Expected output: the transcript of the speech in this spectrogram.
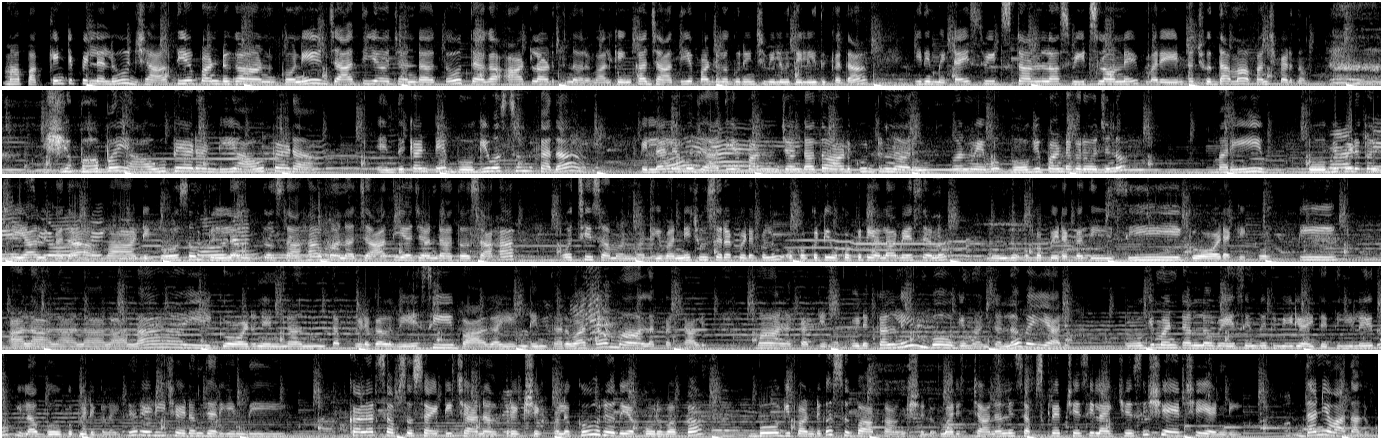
మా పక్కింటి పిల్లలు జాతీయ పండుగ అనుకొని జాతీయ జెండాతో తెగ ఆటలాడుతున్నారు. వాళ్ళకి ఇంకా జాతీయ పండుగ గురించి విలువ తెలియదు కదా. ఇది మిఠాయి స్వీట్ స్టాల్లో స్వీట్స్లో ఉన్నాయి. మరి ఏంటో చూద్దామా? పంచి పెడదాం. అయ్య బాబాయ్ ఆవు పేడ అండి ఆవు పేడ. ఎందుకంటే భోగి వస్తుంది కదా. పిల్లలేమో జాతీయ పం జెండాతో ఆడుకుంటున్నారు. మనమేమో భోగి పండుగ రోజున మరి భోగి పిడకలు చేయాలి కదా. వాటి కోసం పిల్లలతో సహా మన జాతీయ జెండాతో సహా వచ్చేసామన్నమాట. ఇవన్నీ చూసారా పిడకలు? ఒక్కొక్కటి ఒక్కొక్కటి ఎలా వేసానో ముందు ఒక పిడక తీసి గోడకి కొట్టి అలా అలా అలా అలా అలా ఈ గోడ నిండా అంతా పిడకలు వేసి బాగా ఎండిన తర్వాత మాల కట్టాలి. మాల కట్టిన పిడకల్ని భోగి మంటల్లో వేయాలి. భోగి మంటల్లో వేసింది వీడియో అయితే తీయలేదు. ఇలా భోగి పిడకలు అయితే రెడీ చేయడం జరిగింది. కలర్స్ ఆఫ్ సొసైటీ ఛానల్ ప్రేక్షకులకు హృదయపూర్వక భోగి పండుగ శుభాకాంక్షలు. మరి ఛానల్ని సబ్స్క్రైబ్ చేసి లైక్ చేసి షేర్ చేయండి. ధన్యవాదాలు.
